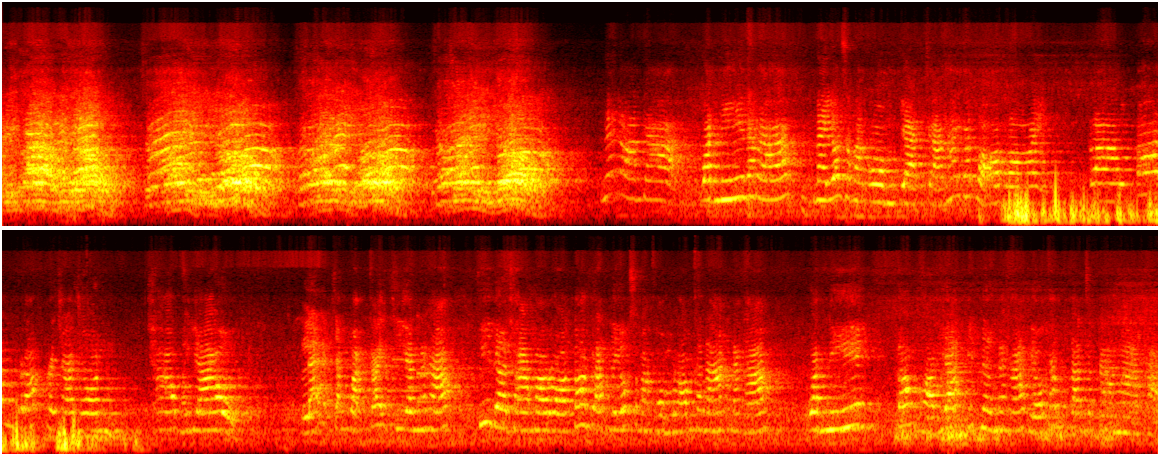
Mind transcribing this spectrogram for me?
ฟริกาพะเยาใช่โยใช่โยใช่โยแน่นอนค่ะ วันนี้นะคะนายกสมาคมอยากจะให้ท่านผอพลอยกล่าวต้อนรับประชาชน ชาวพะเยา และจังหวัดใกล้เคียงนะคะ ที่เดินทางมารอต้อนรับนายกสมาคมพร้อมคณะนะคะ วันนี้ต้องขออนุญาตนิ ดนึงนะคะ เดี๋ยวท่านผู้การจะตามมาค่ะ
